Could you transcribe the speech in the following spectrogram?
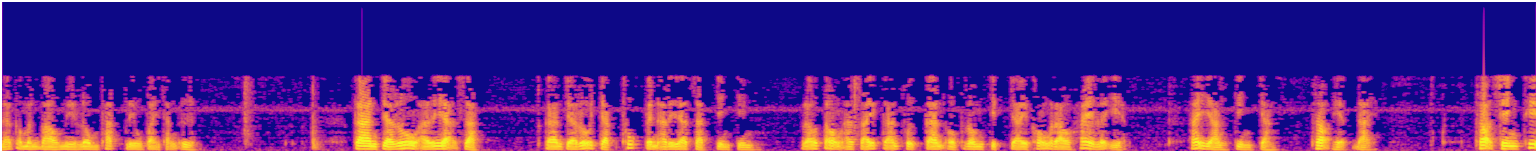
ล้วก็มันเบามีลมพัดปลิวไปทางอื่น การจะรู้อริยสัจการจะรู้จักทุกเป็นอริยสัจจริง ๆ เราต้องอาศัยการฝึกการอบรมจิตใจของเราให้ละเอียด ให้อย่างจริงจัง เพราะเหตุใด เพราะสิ่งที่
